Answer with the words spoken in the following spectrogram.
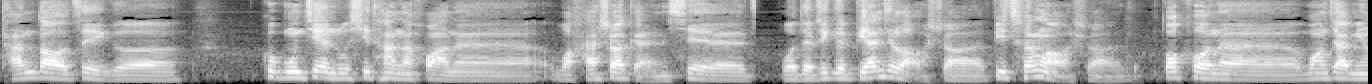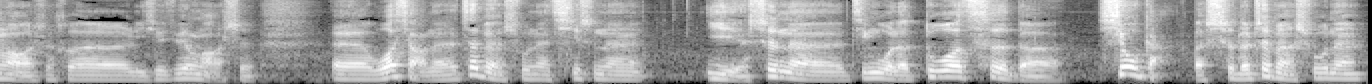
谈到这个故宫建筑细探的话呢，我还是要感谢我的这个编辑老师啊，毕春老师啊，包括呢汪家明老师和李学军老师。呃，我想呢，这本书呢，其实呢也是呢经过了多次的修改，呃使得这本书呢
